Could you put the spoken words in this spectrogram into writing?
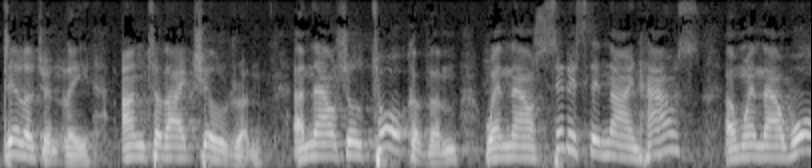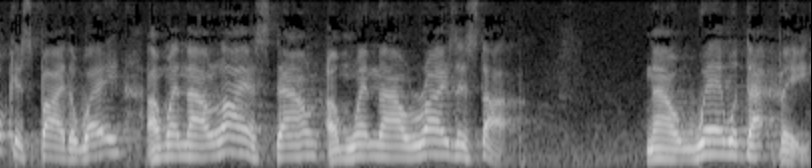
diligently unto thy children, and thou shalt talk of them when thou sittest in thine house, and when thou walkest by the way, and when thou liest down, and when thou risest up. Now, where would that be?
